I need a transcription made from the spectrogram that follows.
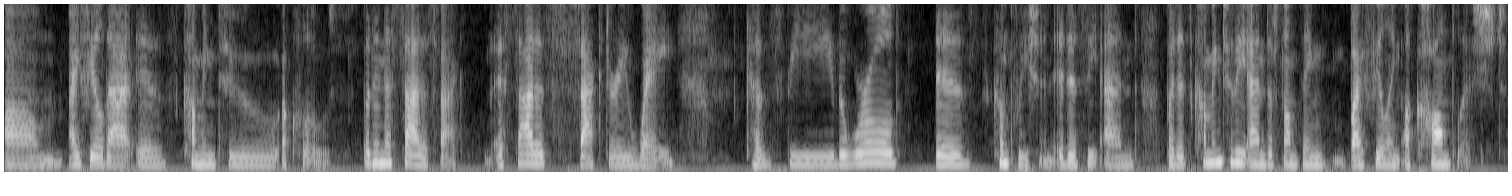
Um, I feel that is coming to a close, but in a satisfac a satisfactory way, because the the world is completion. It is the end, but it's coming to the end of something by feeling accomplished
